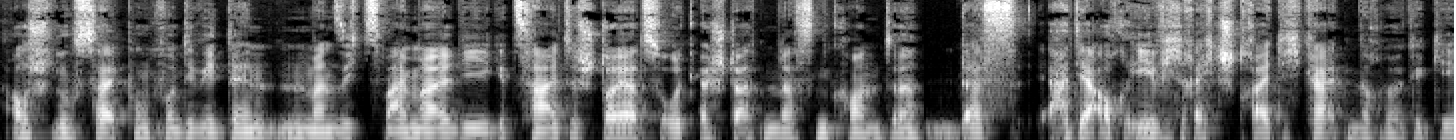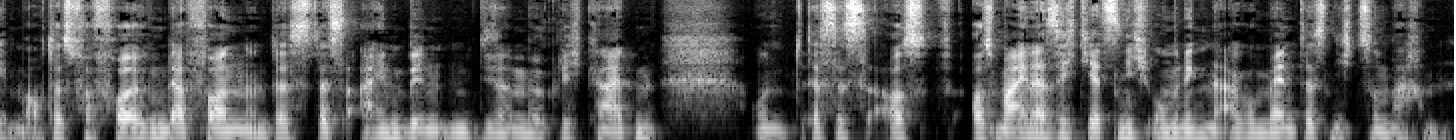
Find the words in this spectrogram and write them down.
Ausschüttungszeitpunkt von Dividenden man sich zweimal die gezahlte Steuer zurückerstatten lassen konnte. Das hat ja auch ewig Rechtsstreitigkeiten darüber gegeben. Auch das Verfolgen davon und das, das Einbinden dieser Möglichkeiten. Und das ist aus, aus meiner Sicht jetzt nicht unbedingt ein Argument, das nicht zu machen.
